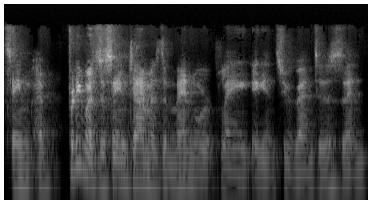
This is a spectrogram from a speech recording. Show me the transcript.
same at pretty much the same time as the men were playing against Juventus, and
